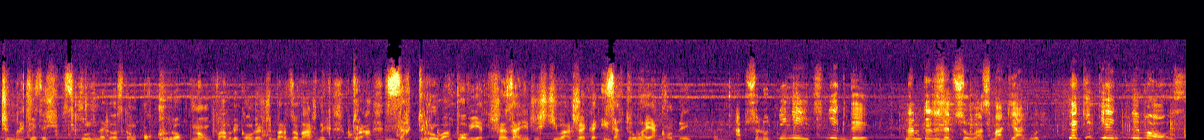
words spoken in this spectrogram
Czy macie coś wspólnego z tą okropną fabryką rzeczy bardzo ważnych, która zatruła powietrze, zanieczyściła rzekę i zatruła jagody? Absolutnie nic, nigdy. Nam też zepsuła smak jagód. Jaki piękny most.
